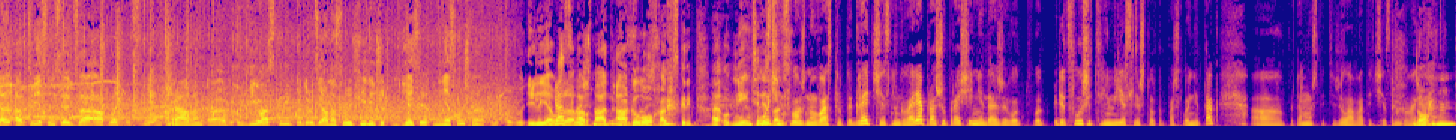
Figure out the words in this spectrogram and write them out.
Я, я ответственен сегодня за аплодисменты. Браво. Э, Вива скрипка, друзья, у нас в эфире. Чё- Если меня слышно? Или я Тебя уже о- слышно. о- оглох от скрип? А, Мне интересно. Очень сложно у вас тут играть, честно говоря. Прошу прощения даже вот, вот перед слушателями, если что-то пошло не так, а, потому что тяжеловато, честно говоря. Ну,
